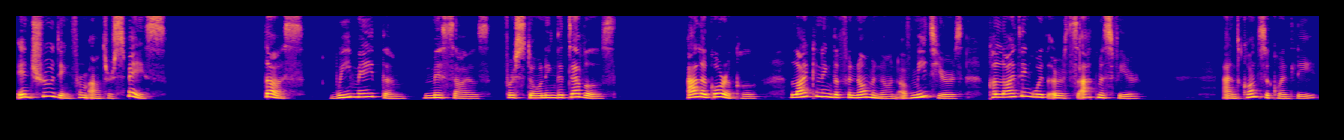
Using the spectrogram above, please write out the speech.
intruding from outer space. Thus, we made them missiles for stoning the devils. Allegorical, likening the phenomenon of meteors colliding with Earth's atmosphere. And consequently,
